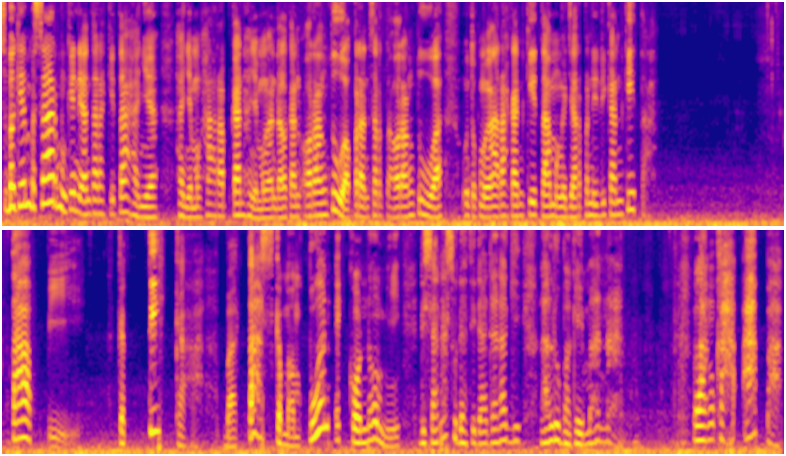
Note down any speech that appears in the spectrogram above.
Sebagian besar mungkin di antara kita hanya hanya mengharapkan, hanya mengandalkan orang tua, peran serta orang tua untuk mengarahkan kita mengejar pendidikan kita. Tapi ketika batas kemampuan ekonomi di sana sudah tidak ada lagi, lalu bagaimana? Langkah apa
